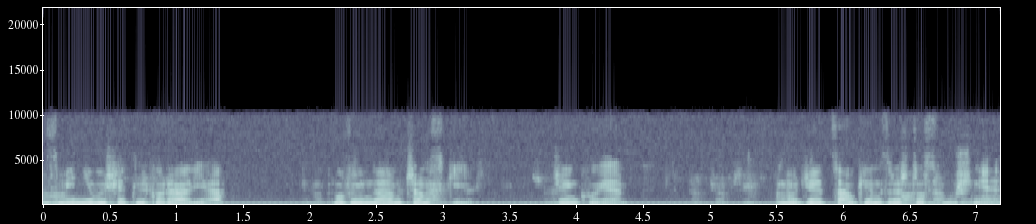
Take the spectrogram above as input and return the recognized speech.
Zmieniły się tylko realia. Mówił Noam Chomsky. Dziękuję. Ludzie całkiem zresztą słusznie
